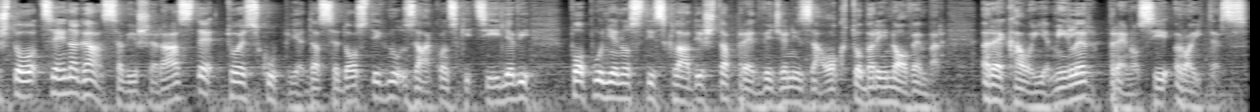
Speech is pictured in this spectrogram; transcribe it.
Što cena gasa više raste, to je skuplje da se dostignu zakonski ciljevi popunjenosti skladišta predviđeni za oktobar i novembar, rekao je Miller, prenosi Reuters.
